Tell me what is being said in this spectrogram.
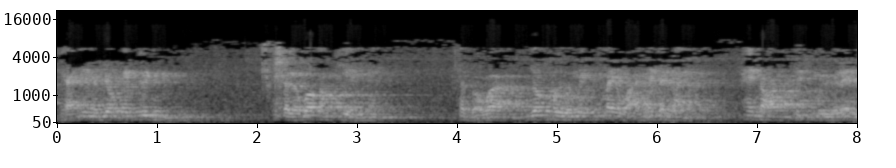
แขนนี่มันยกไม่ขึ้น แต่หลวงพ่อคำเขียนเนี่ย ท่านบอกว่ายกมือไม่ไม่ไหวไม่เป็นไรให้นอนพิดมือเล่น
